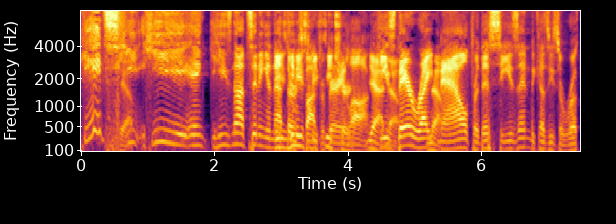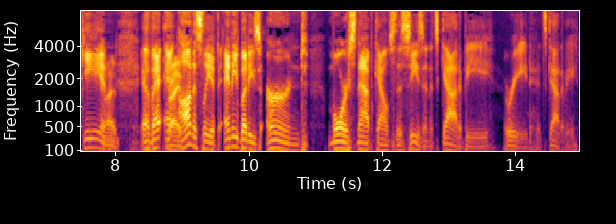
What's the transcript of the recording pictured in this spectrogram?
he ain't. Yeah. He he ain't, he's not sitting in that third spot for very long. Yeah, he's no. there right No. now for this season because he's a rookie, and Right. if and Right. honestly, if anybody's earned more snap counts this season, it's got to be Reed. It's got to be.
